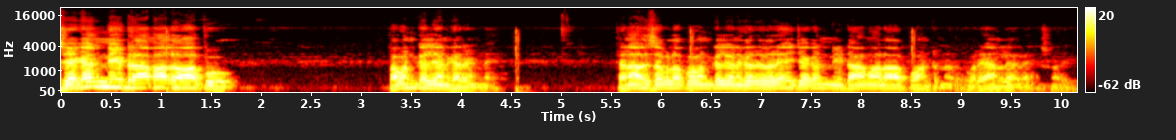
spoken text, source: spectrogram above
జగన్ నీ డ్రామాలు ఆపు. పవన్ కళ్యాణ్ గారండి. తెనాలి సభలో పవన్ కళ్యాణ్ గారు ఒరే జగన్ నీ డ్రామాలు ఆపు అంటున్నారు. ఒరే అనలేదే సారీ.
